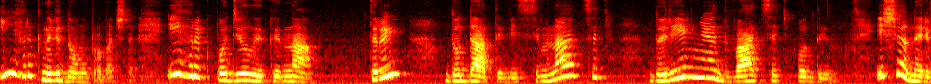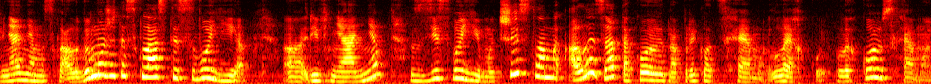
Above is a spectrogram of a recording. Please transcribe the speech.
y, невідомо, пробачте. y поділити на 3, додати 18 дорівнює 21. І ще одне рівняння ми склали. Ви можете скласти своє е, рівняння зі своїми числами, але за такою, наприклад, схемою, легкою, легкою схемою.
